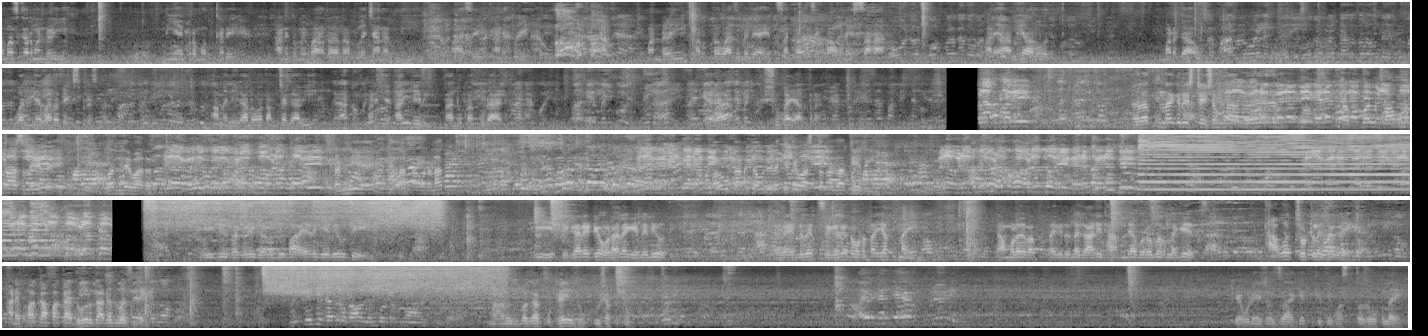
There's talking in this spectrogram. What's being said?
नमस्कार मंडळी. मी आहे प्रमोद खरे आणि तुम्ही पाहत आहात आपलं चॅनल मी माझे आणि तुम्ही. मंडळी आत्ता वाजलेले आहेत सकाळचे पावणे सहा. आणि आम्ही आहोत मडगाव. वंदे भारत एक्सप्रेसमध्ये. आम्ही निघालो आहोत आमच्या गावी म्हणजे आकेरी तालुका कुडाळ. तेव्हा शुभयात्रा. रत्नागिरी स्टेशनला तब्बल पाऊण तास लेट आहे. वंदे भारत. थंडी आहे वातावरणात. भाऊ कणकवलीला किती वाजता जाते ती? ही जी सगळी गर्दी बाहेर गेली होती ही सिगारेटी ओढायला गेलेली होती. रेल्वेत सिगारेट ओढता येत नाही. त्यामुळे रत्नागिरीला गाडी थांबल्याबरोबर लगेच धावत सुटले सगळे आणि फका फका धूर काढत बसले. माणूस बघा कुठेही झोपू शकतो. केवढ्याशा जागेत किती मस्त झोपलाय.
